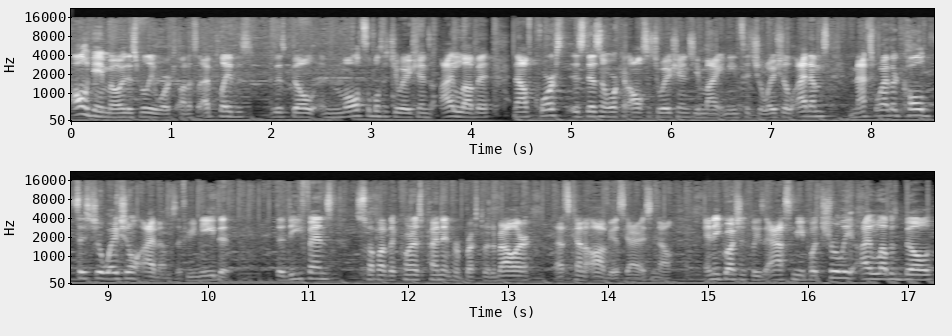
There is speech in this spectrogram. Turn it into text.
all game mode, this really works, honestly. I played this, this build in multiple situations. I love it. Now, of course, this doesn't work in all situations. You might need situational items, and that's why they're called situational items. If you need it the defense, swap out the Chronos Pendant for Breastplate of Valor. That's kind of obvious, guys. Now, any questions, please ask me. But truly, I love this build.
